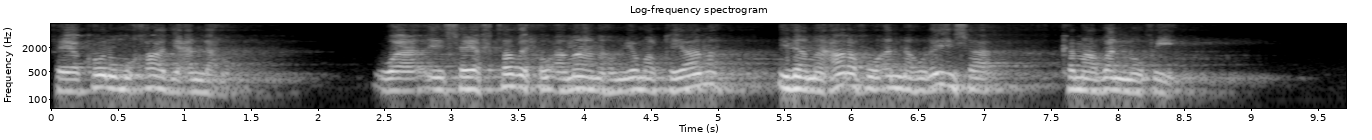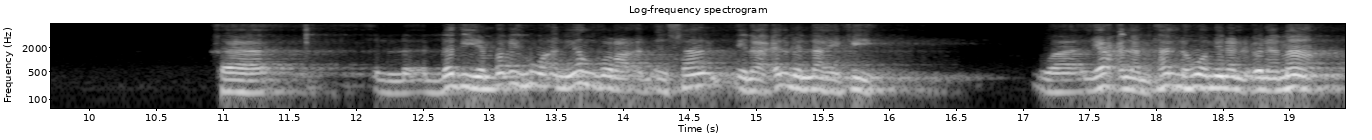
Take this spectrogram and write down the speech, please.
فيكون مخادعا لهم وسيفتضح أمامهم يوم القيامة إذا ما عرفوا أنه ليس كما ظنوا فيه. الذي ينبغي هو أن ينظر الإنسان إلى علم الله فيه ويعلم هل هو من العلماء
